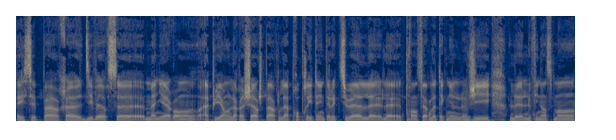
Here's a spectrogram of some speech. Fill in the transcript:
Et c'est par euh, diverses euh, manières, en appuyant la recherche par la propriété intellectuelle, le transfert de la technologie, le, financement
